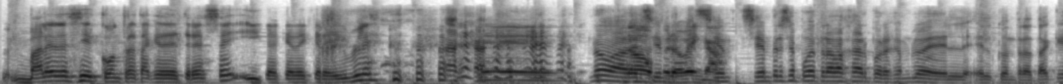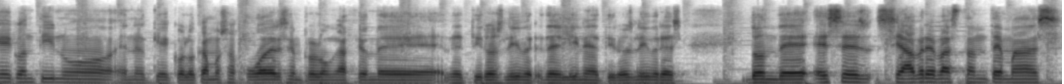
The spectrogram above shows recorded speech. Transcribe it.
¿Vale decir contraataque de 13 y que quede creíble? Eh, No, a ver, No, siempre, pero venga. siem- siempre se puede trabajar, por ejemplo, el, el contraataque continuo en el que colocamos a jugadores en prolongación de, de tiros libres, de línea de tiros libres, donde ese se abre bastante más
